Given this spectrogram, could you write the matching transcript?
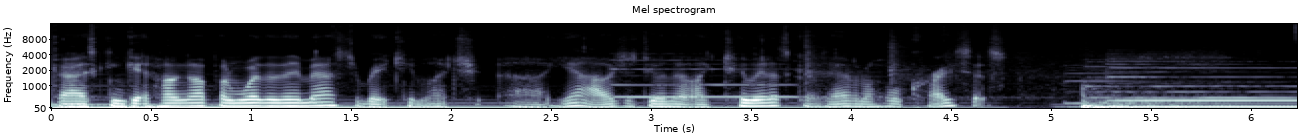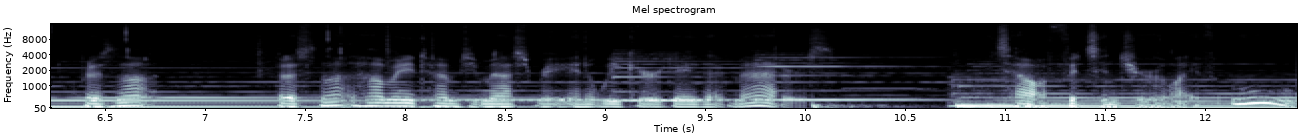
Guys can get hung up on whether they masturbate too much. Uh, yeah, I was just doing that like two minutes ago. I was having a whole crisis. But it's not. But it's not how many times you masturbate in a week or a day that matters. It's how it fits into your life. Ooh.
